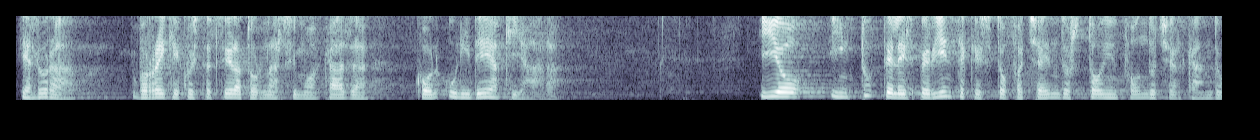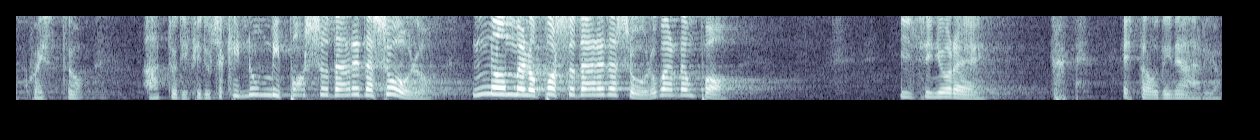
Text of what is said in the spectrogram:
E allora vorrei che questa sera tornassimo a casa con un'idea chiara. Io in tutte le esperienze che sto facendo sto in fondo cercando questo atto di fiducia che non mi posso dare da solo, non me lo posso dare da solo, guarda un po'. Il Signore è straordinario,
